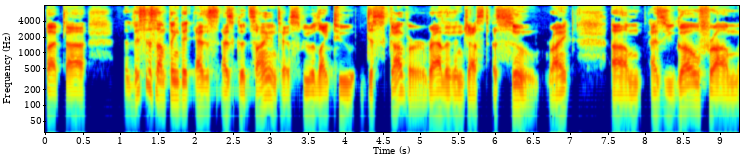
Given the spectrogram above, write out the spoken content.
but uh, this is something that, as as good scientists, we would like to discover rather than just assume. Right? Um, as you go from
